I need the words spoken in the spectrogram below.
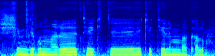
Şimdi bunları tek tek ekelim bakalım.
